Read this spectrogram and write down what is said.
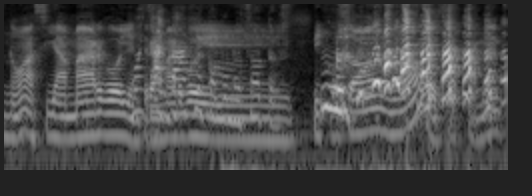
¿No? Así amargo y Muy entre amargo y como nosotros. picosón, ¿no? Exactamente.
